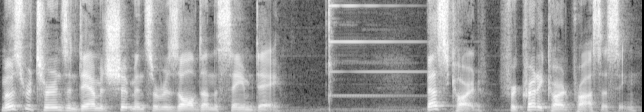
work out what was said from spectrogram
Most returns and damaged shipments are resolved on the same day. Best Card for credit card processing.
